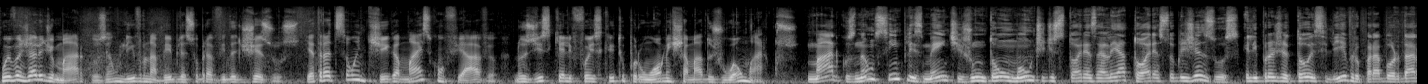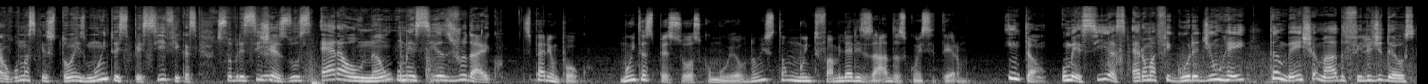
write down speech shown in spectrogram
O Evangelho de Marcos é um livro na Bíblia sobre a vida de Jesus, e a tradição antiga mais confiável nos diz que ele foi escrito por um homem chamado João Marcos. Marcos não simplesmente juntou um monte de histórias aleatórias sobre Jesus. Ele projetou esse livro para abordar algumas questões muito específicas sobre se Jesus era ou não o Messias judaico. Espere um pouco. Muitas pessoas como eu não estão muito familiarizadas com esse termo. Então, o Messias era uma figura de um rei, também chamado Filho de Deus,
